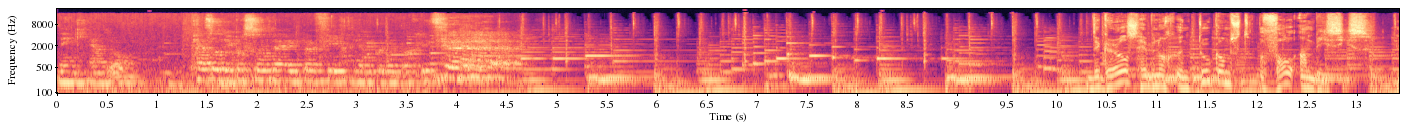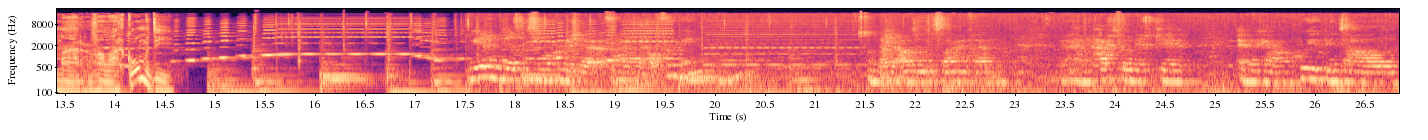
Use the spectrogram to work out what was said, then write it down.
denk ik dan zo. ik ga zo die persoon zijn, ik ben 14 en ik wil ook nog niet. De girls hebben nog een toekomst vol ambities. Maar van waar komen die? Merendeels misschien ook een beetje vanuit mijn opvoeding. Omdat mijn ouders altijd waren van, we gaan hard voor werken en we gaan goede punten halen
